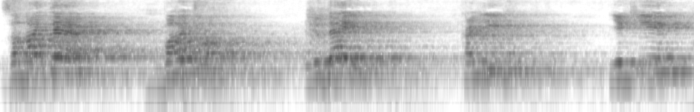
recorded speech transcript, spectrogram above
Згадайте багатьох людей, калік, які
